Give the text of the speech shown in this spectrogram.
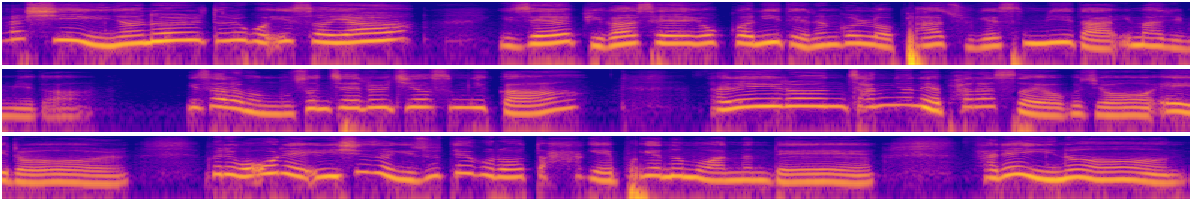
다시 2년을 들고 있어야 이제 비과세 요건이 되는 걸로 봐주겠습니다. 이 말입니다. 이 사람은 무슨 죄를 지었습니까? 사례 1은 작년에 팔았어요. 그죠? A를. 그리고 올해 일시적 2주택으로 딱 예쁘게 넘어왔는데 사례 2는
